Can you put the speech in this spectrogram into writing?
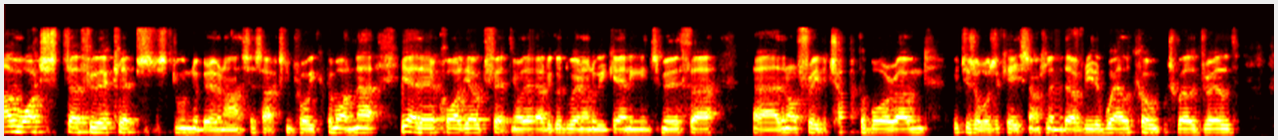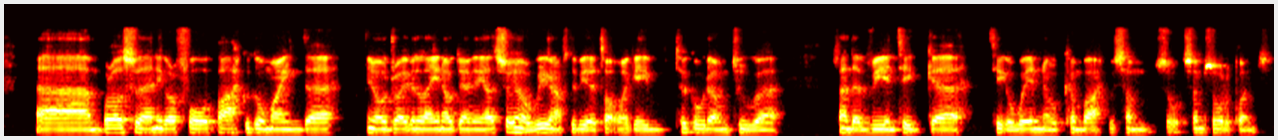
I watched a few of the clips, just doing a bit of analysis actually before we come on. Uh, yeah, they're a quality outfit. You know, they had a good win on the weekend against Merthyr. Uh, they're not afraid to chuck the ball around, which is always the case in Llandovery. They're well coached, well drilled. Um, but also then they got a forward pack who don't mind, uh, you know, driving the line out and everything else. So, you know, we're going to have to be at the top of our game to go down to uh, Llandovery and take uh, take a win or come back with some sort some sort of points.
